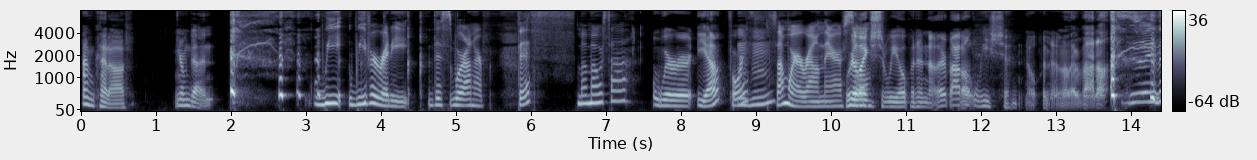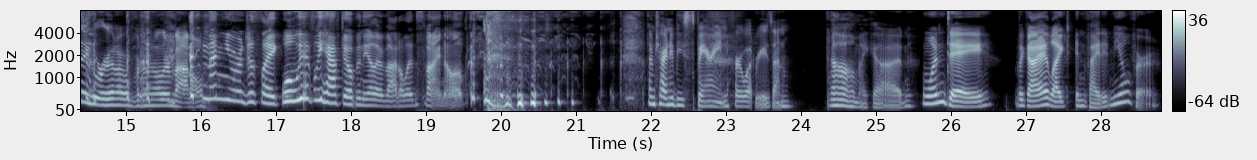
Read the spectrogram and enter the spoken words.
I'm cut off. I'm done. We we've already this we're on our fifth mimosa? We're, yep. 4th mhm. Somewhere around there. We're so- like, should we open another bottle? We shouldn't open another bottle. I think we're gonna open another bottle. and then you were just like, well, if we have to open the other bottle, it's fine. I'll open it. I'm trying to be sparing for what reason? Oh my God. One day, the guy I liked invited me over.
